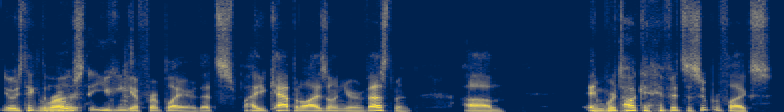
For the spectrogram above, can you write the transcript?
You always take the Right. most that you can get for a player. That's how you capitalize on your investment. Um, and we're talking if it's a super flex,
